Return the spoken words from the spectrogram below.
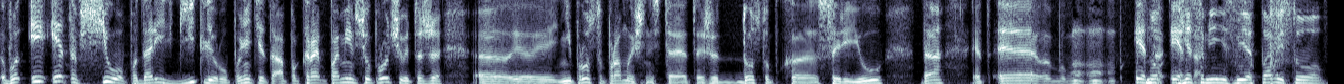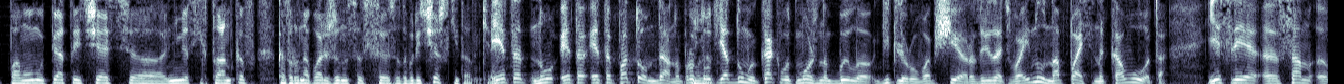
вот и это все подарить Гитлеру, понимаете, это, а помимо всего прочего, это же э, не просто промышленность, а это же доступ к сырью, да, это, э, это, Но, это. Если мне не изменяет память, то, по-моему, пятая часть э, немецких танков, которые напали же на Советский Союз, это были чешские танки. Это, ну, это, это потом, да, но просто ну, вот да. я думаю, как вот можно было Гитлеру вообще развязать войну, напасть на кого-то, если э, сам э,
